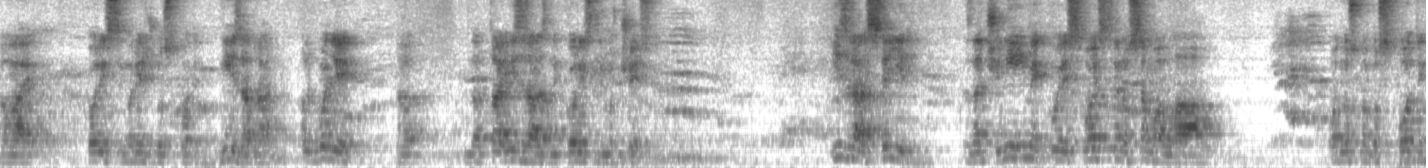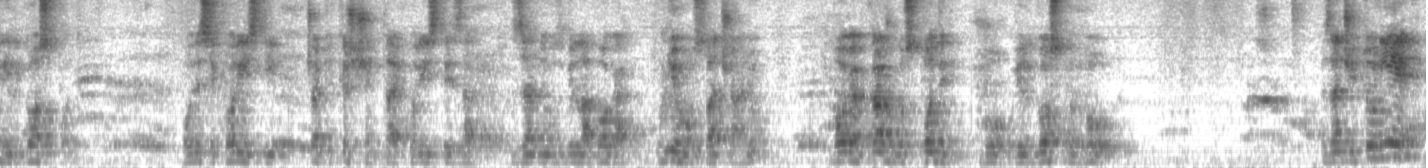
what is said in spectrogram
ovaj, koristimo riječ gospodin. Nije zabranjen, ali bolje eh, da taj izraz ne koristimo često. Izraz sejid znači nije ime koje je svojstveno samo Allahu, odnosno gospodin ili gospod. Ovdje se koristi, čak i kršćan taj koriste za, za neuzbila Boga u njihovom svačanju. Boga kažu gospodin Bog ili gospod Bog. Znači to nije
